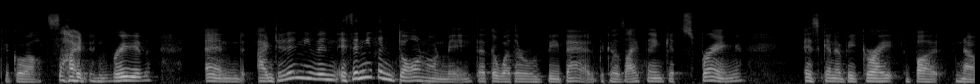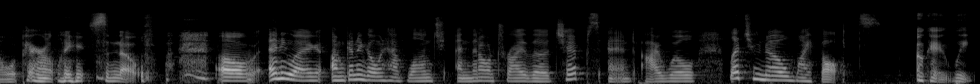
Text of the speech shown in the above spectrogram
to go outside and read. And I didn't even, it didn't even dawn on me that the weather would be bad because I think it's spring. It's gonna be great, but no, apparently snow. um, anyway, I'm gonna go and have lunch and then I'll try the chips and I will let you know my thoughts. Okay, wait.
